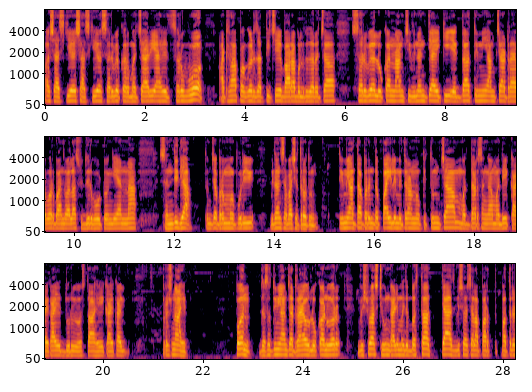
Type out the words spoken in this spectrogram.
अशासकीय शासकीय सर्व कर्मचारी आहेत सर्व अठरा पगड जातीचे बारा बलुतेदाराच्या सर्व लोकांना आमची विनंती आहे की एकदा तुम्ही आमच्या ड्रायव्हर बांधवाला सुधीर भाऊ टोंगे यांना संधी द्या तुमच्या ब्रह्मपुरी विधानसभा क्षेत्रातून. तुम्ही आतापर्यंत पाहिलं मित्रांनो की तुमच्या मतदारसंघामध्ये काय काय दुर्व्यवस्था आहे काय काय प्रश्न आहेत. पण जसं तुम्ही आमच्या ड्रायव्हर लोकांवर विश्वास ठेवून गाडीमध्ये बसतात त्याच विश्वासाला पार पात्र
